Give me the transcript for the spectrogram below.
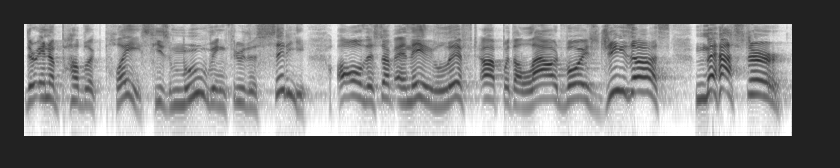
They're in a public place. He's moving through the city, all this stuff, and they lift up with a loud voice Jesus, Master,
